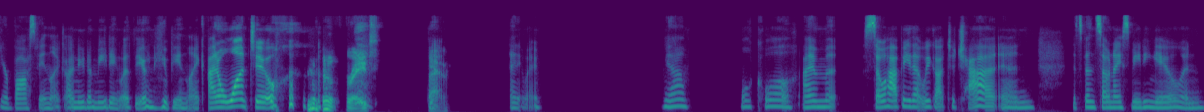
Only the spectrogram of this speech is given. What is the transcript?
your boss being like i need a meeting with you and you being like i don't want to. Right. But yeah. anyway. Yeah. Well cool. I'm so happy that we got to chat and it's been so nice meeting you and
